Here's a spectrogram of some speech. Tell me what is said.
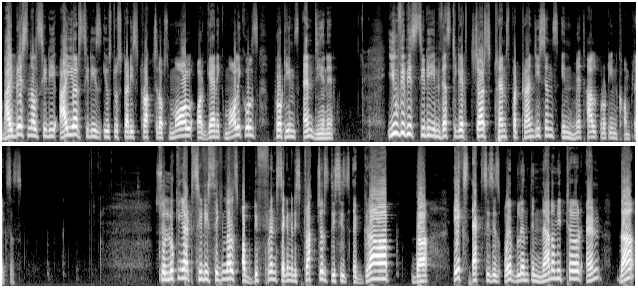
Vibrational CD, IR CD is used to study structure of small organic molecules, proteins and DNA. UVB CD investigates charge transfer transitions in metal protein complexes. So, looking at CD signals of different secondary structures, this is a graph, the x axis is wavelength in nanometer and the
